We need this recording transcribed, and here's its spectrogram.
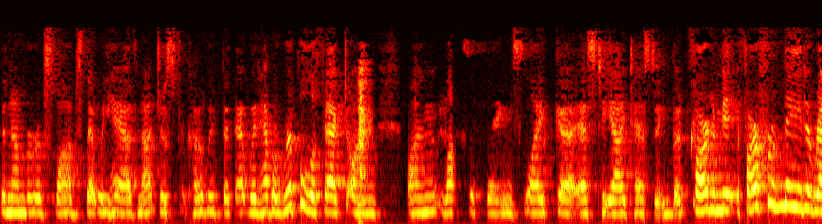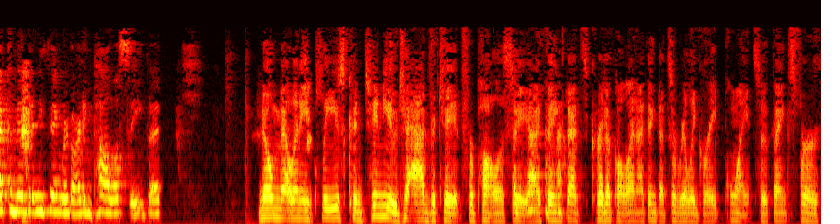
the number of swabs that we have, not just for COVID, but that would have a ripple effect on on lots of things like uh, STI testing. But far to me, far from me to recommend anything regarding policy. But no, Melanie, please continue to advocate for policy. I think that's critical, and I think that's a really great point. So thanks for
